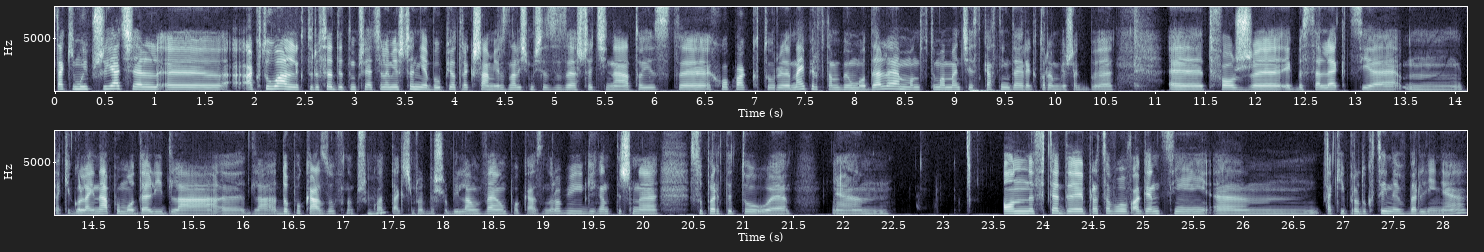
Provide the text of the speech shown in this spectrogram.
taki mój przyjaciel e, aktualny, który wtedy tym przyjacielem jeszcze nie był, Piotrek Szamier, znaliśmy się ze, ze Szczecina, to jest e, chłopak, który najpierw tam był modelem, on w tym momencie jest casting dyrektorem, wiesz, jakby e, tworzy jakby selekcję mm, takiego line-upu modeli dla, e, dla, do pokazów. Na przykład, tak, czy wiesz, robi Lanvin pokaz, no, robi gigantyczne super tytuły. em, on wtedy pracował w agencji em, takiej produkcyjnej w Berlinie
